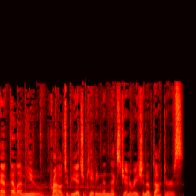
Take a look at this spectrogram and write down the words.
at LMU, proud to be educating the next generation of doctors.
